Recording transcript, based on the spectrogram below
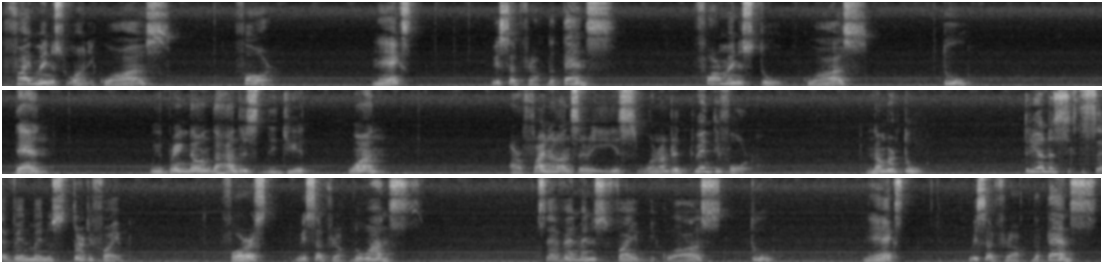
5 minus 1 equals 4. Next, we subtract the tens. 4 minus 2 equals 2. Then, we bring down the hundredths digit 1. Our final answer is 124. Number 2. 367 minus 35. First, we subtract the ones. 7 minus 5 equals 2. Next, we subtract the tens.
